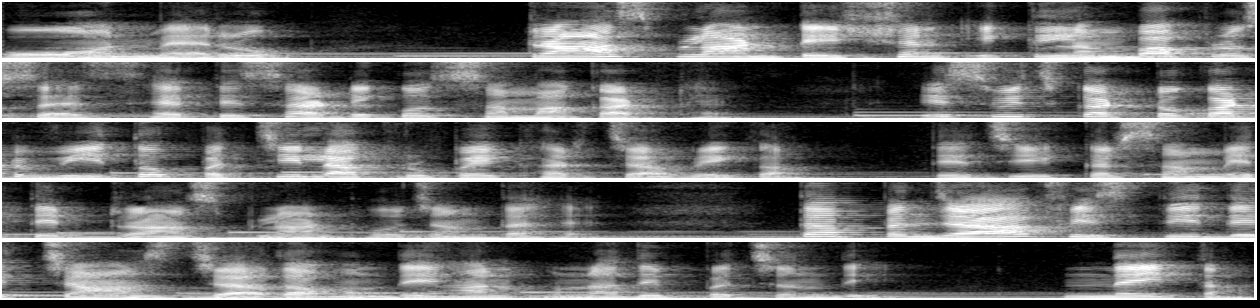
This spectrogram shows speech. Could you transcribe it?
ਬੋਨ ਮੈਰੋ, ਟ੍ਰਾਂਸਪਲਾਂਟੇਸ਼ਨ ਇੱਕ ਲੰਬਾ ਪ੍ਰੋਸੈਸ ਹੈ ਤੇ ਸਾਡੇ ਕੋਲ ਸਮਾਂ ਘੱਟ ਹੈ। ਇਸ ਵਿੱਚ ਘੱਟੋ ਘੱਟ 20 ਤੋਂ 25 ਲੱਖ ਰੁਪਏ ਖਰਚ ਆਵੇਗਾ ਤੇ ਜੇਕਰ ਸਮੇਂ ਤੇ ਟ੍ਰਾਂਸਪਲਾਂਟ ਹੋ ਜਾਂਦਾ ਹੈ, ਤਾਂ 50% ਦੇ ਚਾਂਸ ਜ਼ਿਆਦਾ ਹੁੰਦੇ ਹਨ ਉਹਨਾਂ ਦੇ ਬਚਣ ਦੇ। ਨਹੀਂ ਤਾਂ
